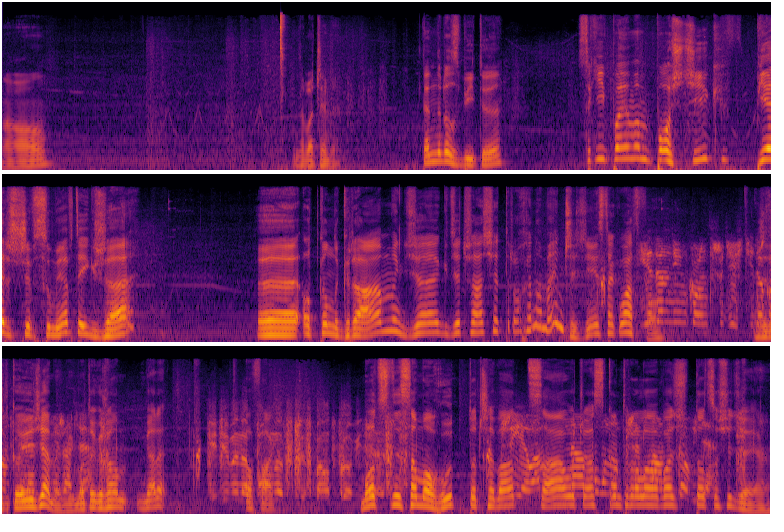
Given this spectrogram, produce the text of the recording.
O. Zobaczymy. Ten rozbity. Z taki powiem wam pościg. Pierwszy w sumie w tej grze. E, odkąd gram, gdzie, gdzie trzeba się trochę namęczyć. Nie jest tak łatwo. 1 Lincoln 30, Że tylko jedziemy, mimo tego, że mam w miarę O, Providence. mocny samochód, to trzeba cały czas kontrolować to, co się dzieje.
